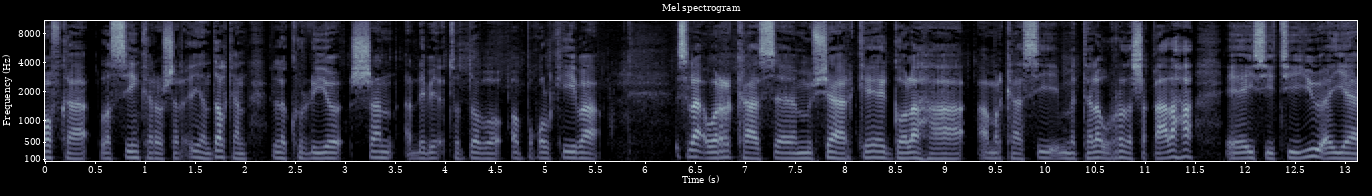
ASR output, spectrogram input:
qofka la siin karo sharciyan dalkan la kordhiyo shan dhibic toddoba boqolkiiba isla wararkaas mushaarkee golaha markaasi matala ururada shaqaalaha ee a c t u ayaa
